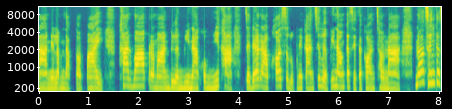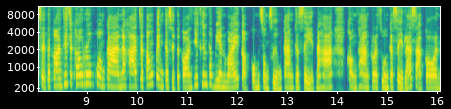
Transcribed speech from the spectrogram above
ณาในลำดับต่อไป คาดว่าประมาณเดือนมีนาคมนี้ค่ะ จะได้รับข้อสรุปในการช่วยเหลือพี่น้องเกษตรกรชาวนานอกซึ่งเกษตรกรที่จะเข้าร่วมโครงการนะคะ จะต้องเป็นเกษตรกรที่ขึ้นทะเบียนไว้กับกรมส่งเสริมการเกษตรนะคะ ของทางกระทรวงเกษตรและสหกรณ์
